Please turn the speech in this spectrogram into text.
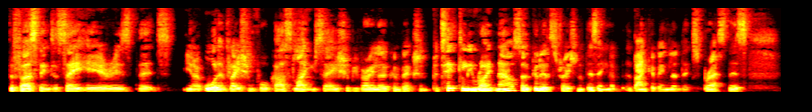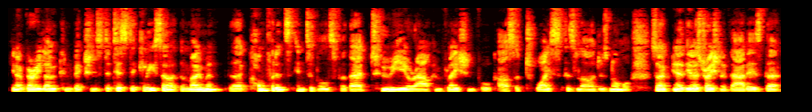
the first thing to say here is that you know all inflation forecasts, like you say, should be very low conviction, particularly right now. So a good illustration of this, you know, the Bank of England expressed this you know, very low conviction statistically. So at the moment, the confidence intervals for their two year out inflation forecasts are twice as large as normal. So, you know, the illustration of that is that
